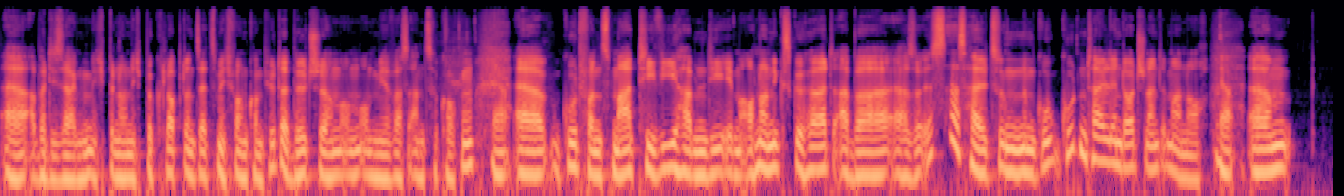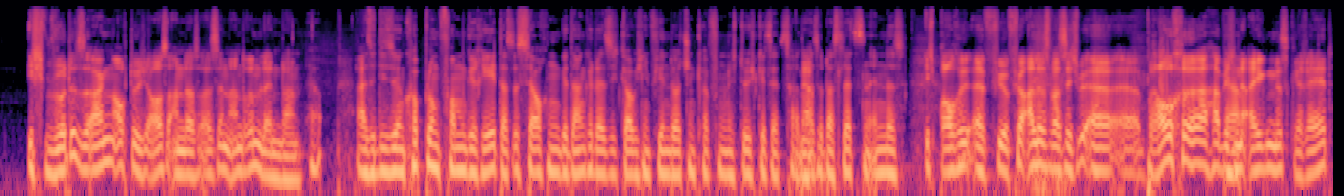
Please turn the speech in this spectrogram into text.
äh, aber die sagen, ich bin noch nicht bekloppt und setze mich vor einen Computerbildschirm, um, um mir was anzugucken. Ja. Äh, gut, von Smart TV haben die eben auch noch nichts gehört, aber äh, so ist das halt zu einem gu guten Teil in Deutschland immer noch. Ja. Ähm, ich würde sagen, auch durchaus anders als in anderen Ländern. Also diese Entkopplung vom Gerät, das ist ja auch ein Gedanke, der sich, glaube ich, in vielen deutschen Köpfen nicht durchgesetzt hat. Ja. Also das letzten Endes Ich brauche äh, für, für alles, was ich äh, äh, brauche, habe ich Ja. ein eigenes Gerät.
